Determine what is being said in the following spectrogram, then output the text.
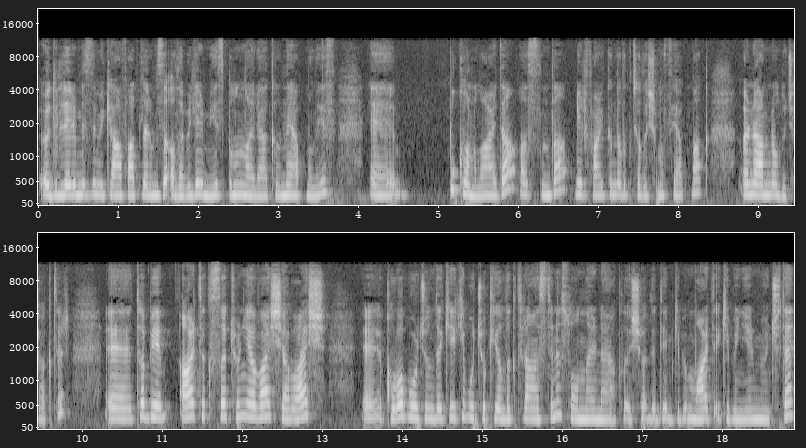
ödüllerimizi, mükafatlarımızı alabilir miyiz? Bununla alakalı ne yapmalıyız? E, bu konularda aslında bir farkındalık çalışması yapmak önemli olacaktır. E, tabii artık Satürn yavaş yavaş ee, Kova burcundaki 2,5 yıllık transitinin sonlarına yaklaşıyor. Dediğim gibi Mart 2023'te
